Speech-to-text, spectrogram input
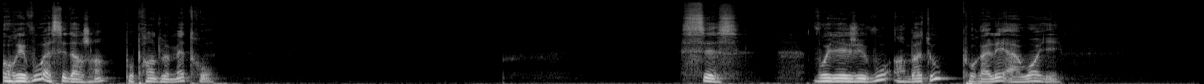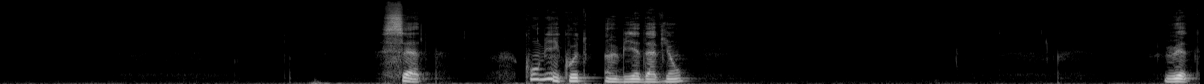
Aurez-vous assez d'argent pour prendre le métro? 6. Voyagez-vous en bateau pour aller à Hawaï? 7. Combien coûte un billet d'avion? 8.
